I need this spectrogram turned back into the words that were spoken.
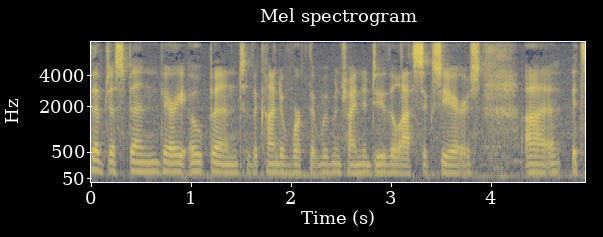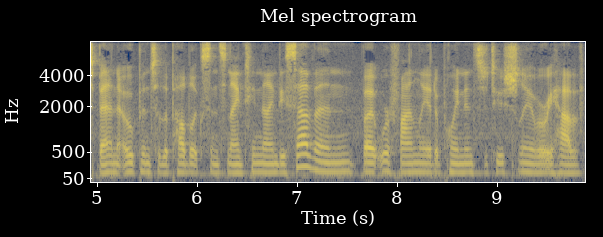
They've just been very open to the kind of work that we've been trying to do the last six years. Uh, it's been open to the public since 1997, but we're finally at a point institutionally where we have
